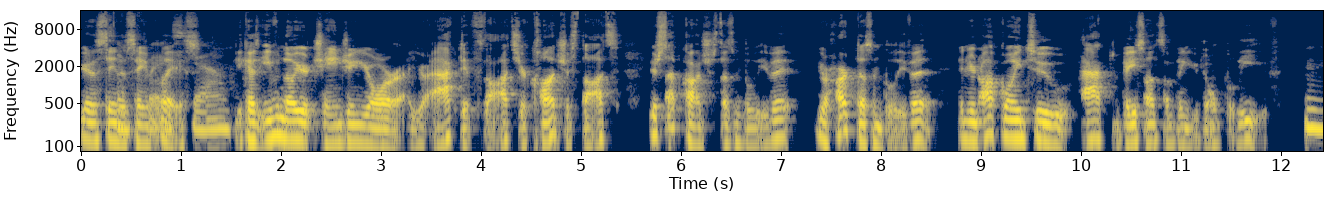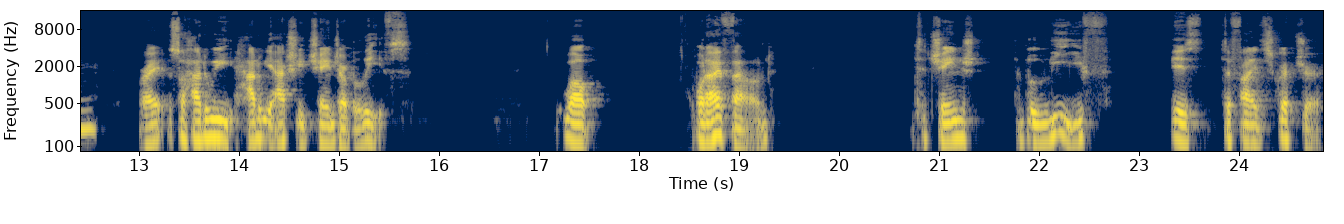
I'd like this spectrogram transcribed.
you're going to stay in the same place, place. Yeah. Because even though you're changing your your active thoughts, your conscious thoughts, your subconscious doesn't believe it, your heart doesn't believe it, and you're not going to act based on something you don't believe. Mm. Right? So how do we how do we actually change our beliefs? Well, what I found to change the belief is to find scripture.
